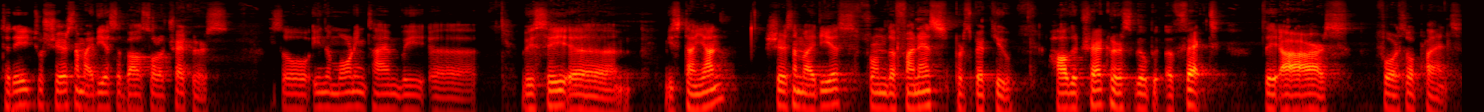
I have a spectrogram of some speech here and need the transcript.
today to share some ideas about solar trackers. So in the morning time, we we see Ms. Tanyan share some ideas from the finance perspective, how the trackers will affect the IRRs for solar plants.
